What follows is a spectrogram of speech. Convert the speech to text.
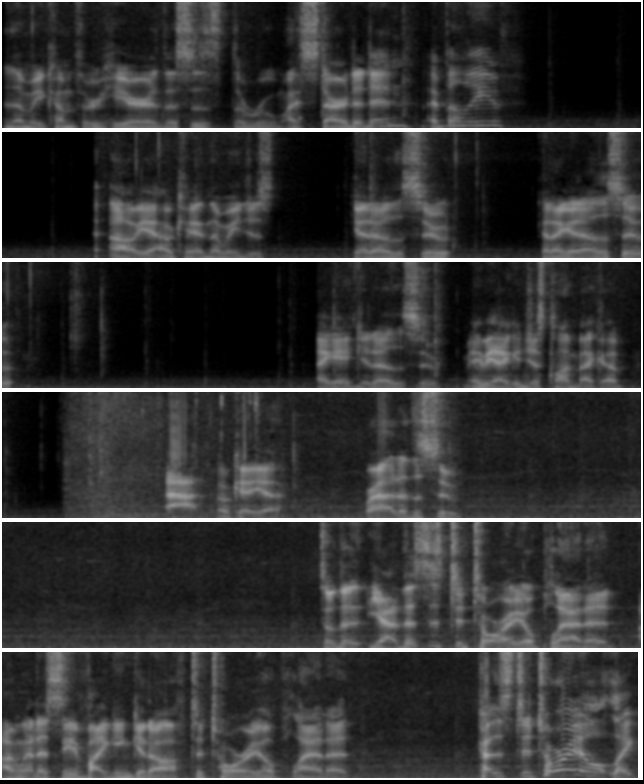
And then we come through here. This is the room I started in, I believe. Oh, yeah, okay. And then we just get out of the suit. Can I get out of the suit? I can't get out of the suit. Maybe I can just climb back up. Ah, okay, yeah. We're out of the suit. So th yeah, this is Tutorial Planet. I'm gonna see if I can get off Tutorial Planet. Cause tutorial, like,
